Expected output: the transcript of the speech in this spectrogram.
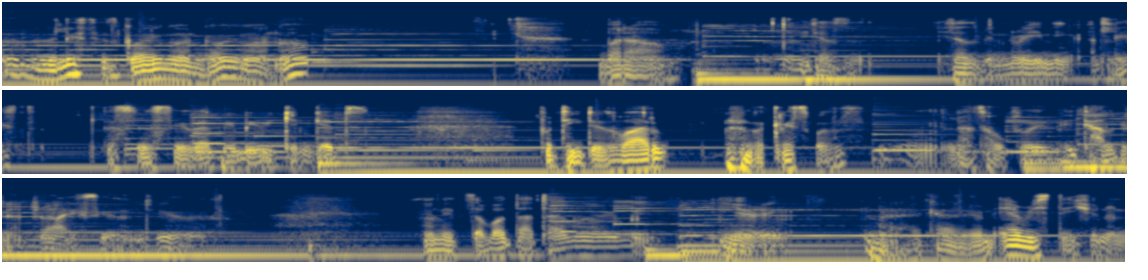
The list is going on, going on. No, but um, it has it has been raining. At least, let's just say that maybe we can get potatoes. Waru the Christmas. Let's hope so. It, has been a dry season, Jesus. And it's about that time where we'll be hearing on every station, on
